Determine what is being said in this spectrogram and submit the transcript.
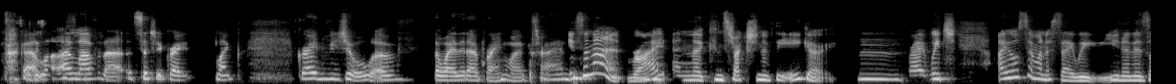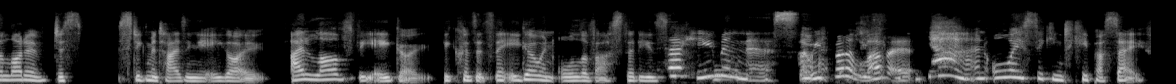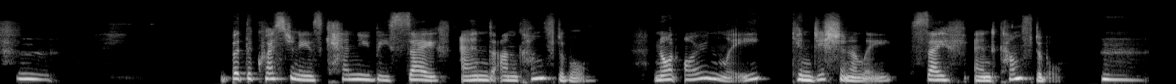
I, lo I love that. It's such a great, like, great visual of the way that our brain works, right? Isn't it? Right. Mm. And the construction of the ego, mm. right? Which I also want to say, we, you know, there's a lot of just stigmatizing the ego. I love the ego because it's the ego in all of us that is our humanness. Oh, We've got to love it. Yeah. And always seeking to keep us safe. Mm. But the question is, can you be safe and uncomfortable? Not only conditionally safe and comfortable. Mm.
